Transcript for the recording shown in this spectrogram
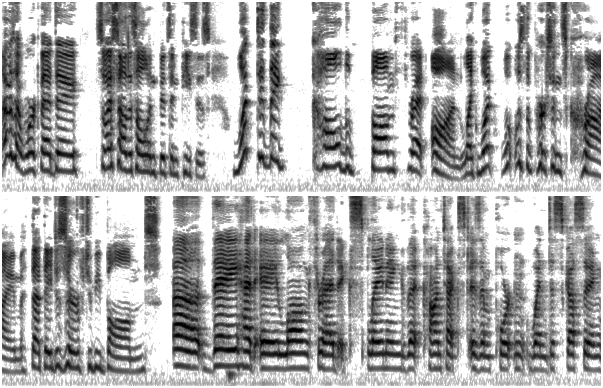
I was at work that day, so I saw this all in bits and pieces. What did they call the bomb threat on? Like, what what was the person's crime that they deserve to be bombed? Uh, they had a long thread explaining that context is important when discussing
